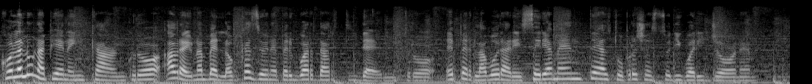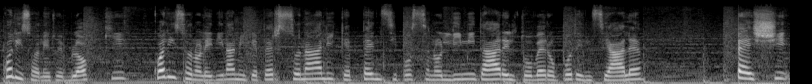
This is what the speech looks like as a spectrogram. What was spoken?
con la luna piena in cancro avrai una bella occasione per guardarti dentro e per lavorare seriamente al tuo processo di guarigione. Quali sono i tuoi blocchi? Quali sono le dinamiche personali che pensi possano limitare il tuo vero potenziale? Pesci,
